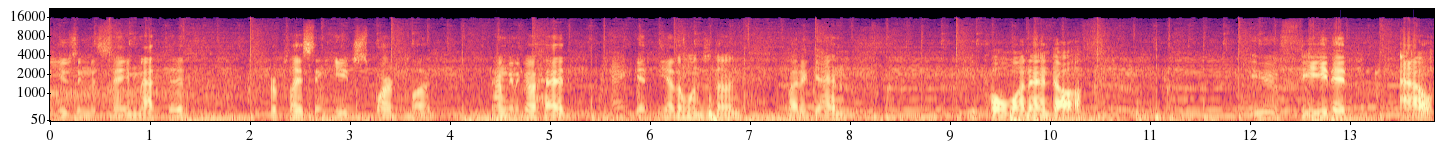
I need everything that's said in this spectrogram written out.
using the same method replacing each spark plug. Now I'm going to go ahead and get the other ones done but again you pull one end off you feed it out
